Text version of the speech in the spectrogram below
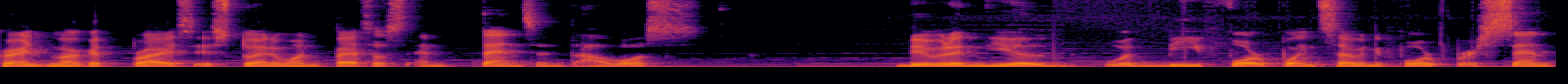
Current market price is 21 pesos and 10 centavos. Dividend yield would be 4.74%.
